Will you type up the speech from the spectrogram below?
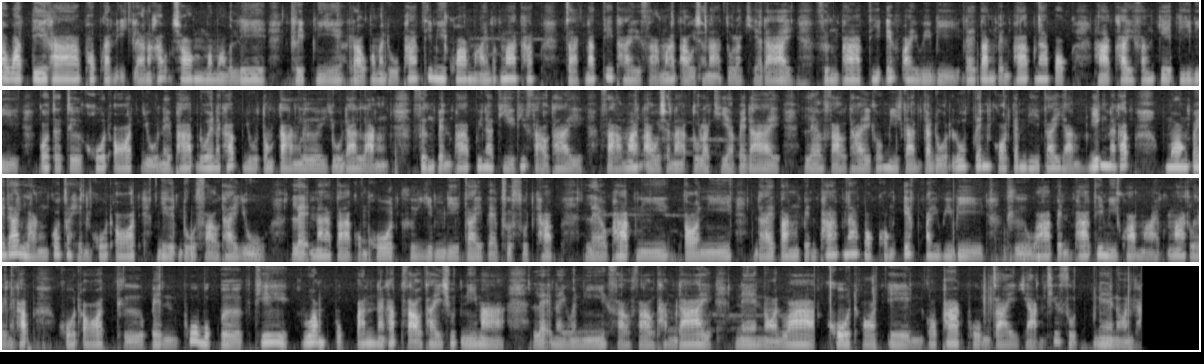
สวัสดีครับ พบกันอีกแล้วนะครับ ช่องมอมอเบลลี่ คลิปนี้เราก็มาดูภาพที่มีความหมายมาก ๆ ครับ จากนัดที่ไทยสามารถเอาชนะตุรเกียได้ ซึ่งภาพที่ FIVB ได้ตั้งเป็นภาพหน้าปก หากใครสังเกตดีๆ ก็จะเจอโค้ดออสอยู่ในภาพด้วยนะครับ อยู่ตรงกลางเลยอยู่ด้านหลัง ซึ่งเป็นภาพวินาทีที่สาวไทยสามารถเอาชนะตุรเกียไปได้ แล้วสาวไทยก็มีการกระโดดโลดเต้นกอดกันดีใจอย่างยิ่งนะครับ มองไปด้านหลังก็จะเห็นโค้ดออสยืนดูสาวไทยอยู่ และหน้าตาของโค้ดคือยิ้มดีใจแบบสุดๆครับ แล้วภาพนี้ตอนนี้ได้ตั้งเป็นภาพหน้าปกของ FIVB ถือว่าเป็นภาพที่มีความหมายมากๆเลยนะครับโค้ดออสถือเป็นผู้บุกเบิกที่ร่วมปลุกปั้นนะครับ สาวไทยชุดนี้มา และในวันนี้สาวๆทำได้ แน่นอนว่าโค้ดออสเองก็ภาคภูมิใจอย่างที่สุดแน่นอนครับ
